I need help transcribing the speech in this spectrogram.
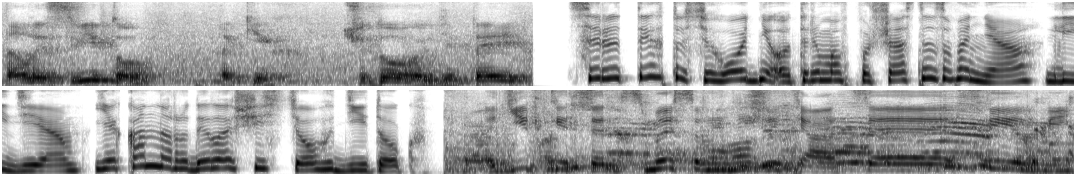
дали світу таких чудових дітей. Серед тих, хто сьогодні отримав почесне звання, Лідія, яка народила шістьох діток. Дітки це смисл мого життя, це стил мій.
